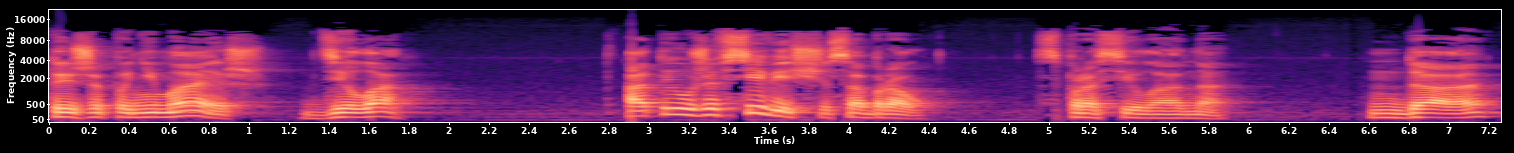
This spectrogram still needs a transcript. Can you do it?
«Ты же понимаешь, дела». «А ты уже все вещи собрал?» – спросила она. «Да».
